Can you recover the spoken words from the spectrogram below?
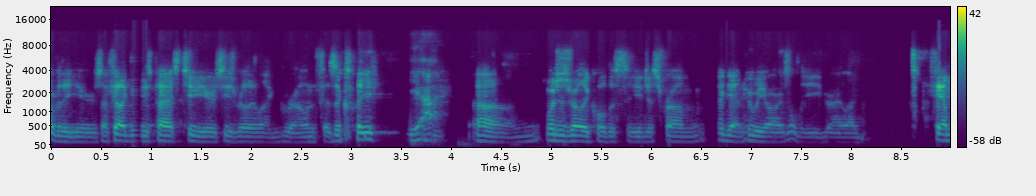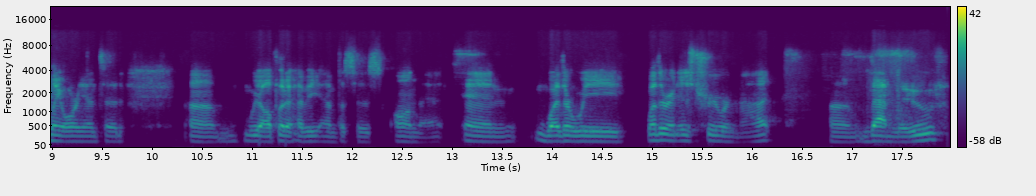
over the years. I feel like these past two years he's really like grown physically. Yeah. Um, which is really cool to see just from again who we are as a league, right? Like family oriented. Um, we all put a heavy emphasis on that. And whether we whether it is true or not, um, that move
